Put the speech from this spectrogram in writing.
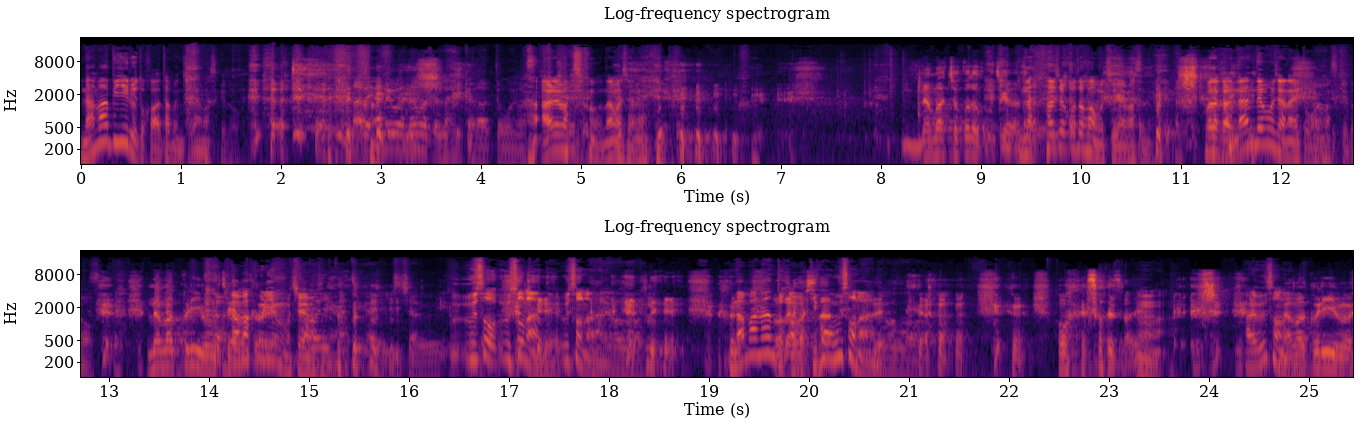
生ビールとかは多分違いますけど。あ あれあれは生じゃないかなって思います。あれはそう生じゃない生チョコとかも違いますね。生チョコとかも違いますね。まあだから何でもじゃないと思いますけど。生クリームも違います生クリームも違いたますね。勘違いしちゃうう嘘嘘なんで嘘ななんるで生なんとかは基本嘘なんるほど。ほんそうですよね、うん。あれ嘘なんで。生クリーム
